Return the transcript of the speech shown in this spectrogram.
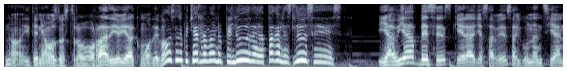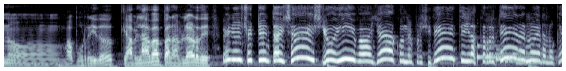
¿no? Y teníamos nuestro radio y era como de, vamos a escuchar la mano peluda, apaga las luces. Y había veces que era, ya sabes, algún anciano aburrido que hablaba para hablar de, en el 76 yo iba ya con el presidente y la carretera no era lo que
